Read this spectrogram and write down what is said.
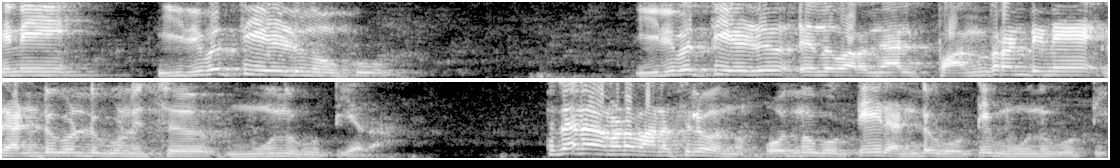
ഇനി ഇരുപത്തിയേഴ് നോക്കൂ. ഇരുപത്തിയേഴ് എന്ന് പറഞ്ഞാൽ പന്ത്രണ്ടിനെ രണ്ട് കൊണ്ട് ഗുണിച്ച് മൂന്ന് കൂട്ടിയതാണ് അപ്പോൾ തന്നെ നമ്മുടെ മനസ്സിൽ വന്നു ഒന്ന് കൂട്ടി രണ്ട് കൂട്ടി മൂന്ന് കൂട്ടി.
